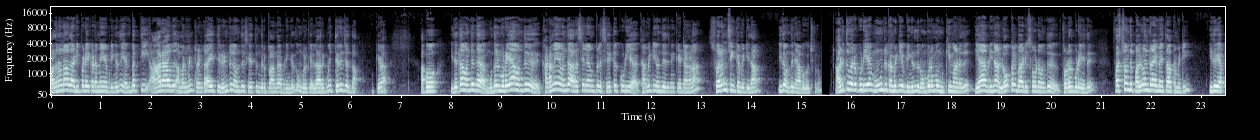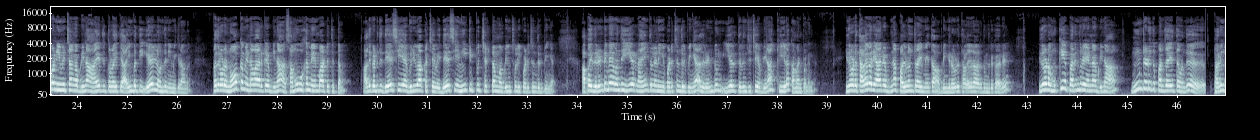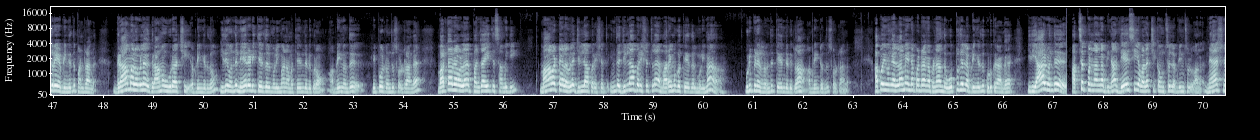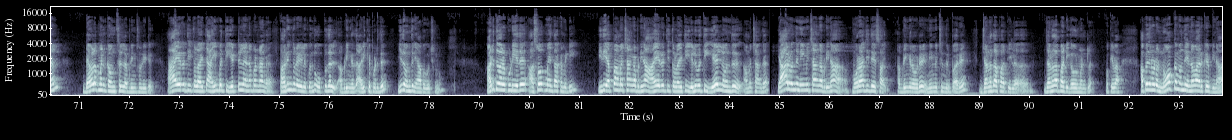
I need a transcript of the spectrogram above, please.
பதினொன்றாவது அடிப்படை கடமை அப்படிங்கிறது எண்பத்தி ஆறாவது அமெண்ட்மெண்ட் ரெண்டாயிரத்தி ரெண்டில் வந்து சேர்த்துருந்துருப்பாங்க அப்படிங்கிறது உங்களுக்கு எல்லாருக்குமே தெரிஞ்சது தான் ஓகேவா? அப்போது இதை தான் வந்து இந்த முதல் முறையாக வந்து கடமையை வந்து அரசியலமைப்பில் சேர்க்கக்கூடிய கமிட்டி வந்து எதுன்னு கேட்டாங்கன்னா ஸ்வரன் சிங் கமிட்டி தான். இதை வந்து ஞாபகம் வச்சுக்கணும். அடுத்து வரக்கூடிய மூன்று கமிட்டி அப்படிங்கிறது ரொம்ப ரொம்ப முக்கியமானது. ஏன் அப்படின்னா லோக்கல் பாடிஸோட வந்து தொடர்புடையது. ஃபர்ஸ்ட் வந்து பல்வந்த்ராய் மேத்தா கமிட்டி இது எப்போ நியமித்தாங்க அப்படின்னா ஆயிரத்தி தொள்ளாயிரத்தி ஐம்பத்தி ஏழில் வந்து நியமிக்கிறாங்க. இப்போ இதனோட நோக்கம் என்னவாக இருக்குது அப்படின்னா சமூக மேம்பாட்டு திட்டம். அதுக்கடுத்து தேசிய விரிவாக்க சேவை தேசிய நீட்டிப்பு சட்டம் அப்படின்னு சொல்லி படிச்சிருந்திருப்பீங்க. அப்போ இது ரெண்டுமே வந்து இயர் நைன்த்தில் நீங்கள் படிச்சிருந்திருப்பீங்க. அது ரெண்டும் இயர் தெரிஞ்சிச்சு அப்படின்னா கீழே கமெண்ட் பண்ணுங்கள் இதோட தலைவர் யார் அப்படின்னா பல்வந்த்ராய் மேத்தா அப்படிங்கிற ஒரு தலைவராக இருந்திருக்காரு. இதனோட முக்கிய பரிந்துரை என்ன அப்படின்னா மூன்றடுக்கு பஞ்சாயத்தை வந்து பரிந்துரை அப்படிங்கிறது பண்ணுறாங்க கிராம அளவில் கிராம ஊராட்சி அப்படிங்கிறதும் இது வந்து நேரடி தேர்தல் மூலிமா நம்ம தேர்ந்தெடுக்கிறோம் அப்படின்னு வந்து ரிப்போர்ட் வந்து சொல்கிறாங்க வட்டார அளவில் பஞ்சாயத்து சமிதி மாவட்ட அளவில் ஜில்லா பரிஷத். இந்த ஜில்லா பரிஷத்தில் மறைமுக தேர்தல் மூலிமா உறுப்பினர்கள் வந்து தேர்ந்தெடுக்கலாம் அப்படின்ட்டு வந்து சொல்கிறாங்க அப்போ இவங்க எல்லாமே என்ன பண்ணுறாங்க அப்படின்னா அந்த ஒப்புதல் அப்படிங்கிறது கொடுக்குறாங்க. இது யார் வந்து அக்செப்ட் பண்ணாங்க அப்படின்னா தேசிய வளர்ச்சி கவுன்சில் அப்படின்னு சொல்லுவாங்க. நேஷனல் டெவலப்மெண்ட் கவுன்சில் அப்படின்னு சொல்லிட்டு. ஆயிரத்தி தொள்ளாயிரத்தி ஐம்பத்தி எட்டில் என்ன பண்ணுறாங்க பரிந்துரைகளுக்கு வந்து ஒப்புதல் அப்படிங்கிறது அளிக்கப்படுது. இதை வந்து ஞாபகம் வச்சுக்கணும். அடுத்து வரக்கூடியது அசோக் மேத்தா கமிட்டி. இது எப்போ அமைச்சாங்க அப்படின்னா ஆயிரத்தி தொள்ளாயிரத்தி எழுபத்தி ஏழில் வந்து அமைச்சாங்க. யார் வந்து நியமித்தாங்க அப்படின்னா மொராஜி தேசாய் அப்படிங்கிறவர் நியமிச்சிருந்திருப்பார். ஜனதா பார்ட்டியில் ஜனதா பார்ட்டி கவர்மெண்ட்டில் ஓகேவா? அப்போ இதனோட நோக்கம் வந்து என்னவாக இருக்குது அப்படின்னா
